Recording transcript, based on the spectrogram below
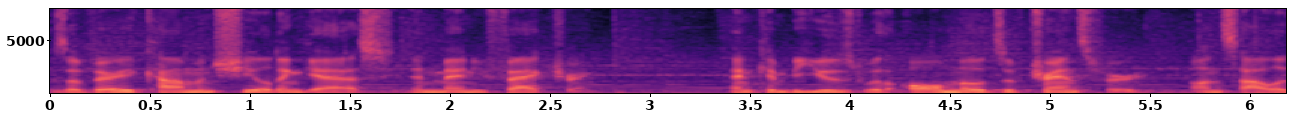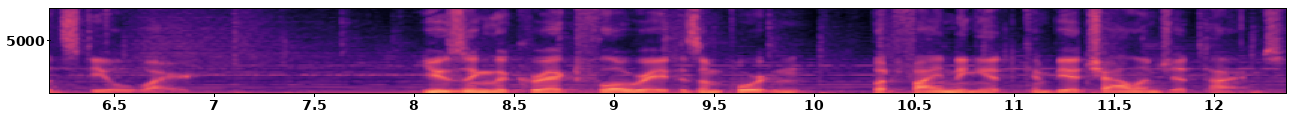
is a very common shielding gas in manufacturing and can be used with all modes of transfer on solid steel wire. Using the correct flow rate is important, but finding it can be a challenge at times.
